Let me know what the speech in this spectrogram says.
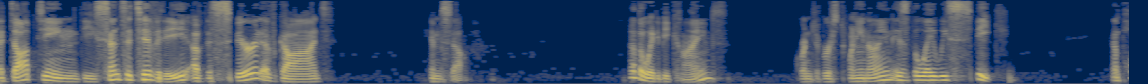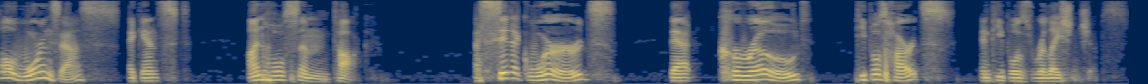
Adopting the sensitivity of the Spirit of God Himself. Another way to be kind, according to verse 29, is the way we speak. And Paul warns us against unwholesome talk, acidic words that corrode people's hearts and people's relationships.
